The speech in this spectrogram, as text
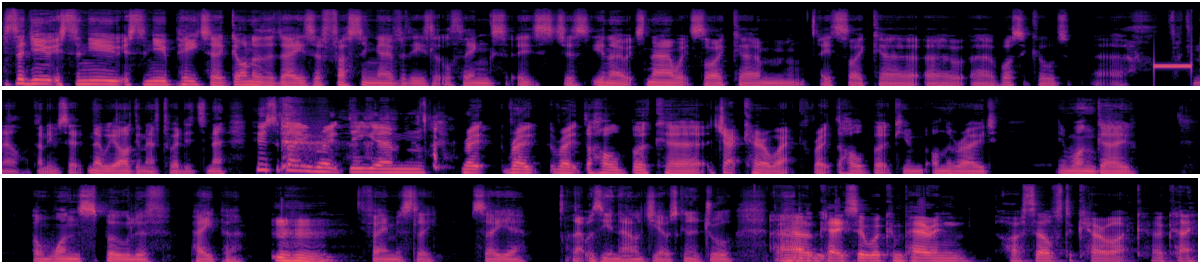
It's the new, it's the new, it's the new Peter. Gone are the days of fussing over these little things. It's just, you know, it's now, it's like, um, it's like, uh, uh, uh what's it called? Uh, fucking hell, I can't even say. It. No, we are going to have to edit it now. Who's the guy who wrote the, um, wrote, wrote, wrote the whole book? Uh, Jack Kerouac wrote the whole book in, on the road in one go, on one spool of paper, mm-hmm. famously. So yeah, that was the analogy I was going to draw. Uh, okay, we... so we're comparing ourselves to Kerouac. Okay.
